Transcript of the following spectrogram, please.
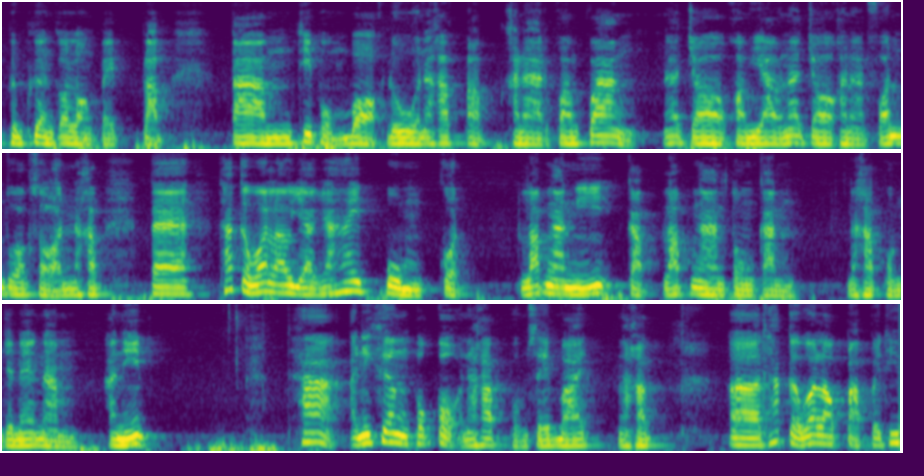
เพื่อนๆก็ลองไปปรับตามที่ผมบอกดูนะครับ ปรับขนาดความกว้างหน้าจอความยาวหน้าจอขนาดฟอนต์ตัวอักษรนะครับ แต่ถ้าเกิดว่าเราอยากจะให้ปุ่มกดรับงานนี้กับรับงานตรงกันนะครับ ผมจะแนะนำอันนี้ ถ้าอันนี้เครื่องโปโกนะครับ ผมเซฟไว้นะครับ ถ้าเกิดว่าเราปรับไปที่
